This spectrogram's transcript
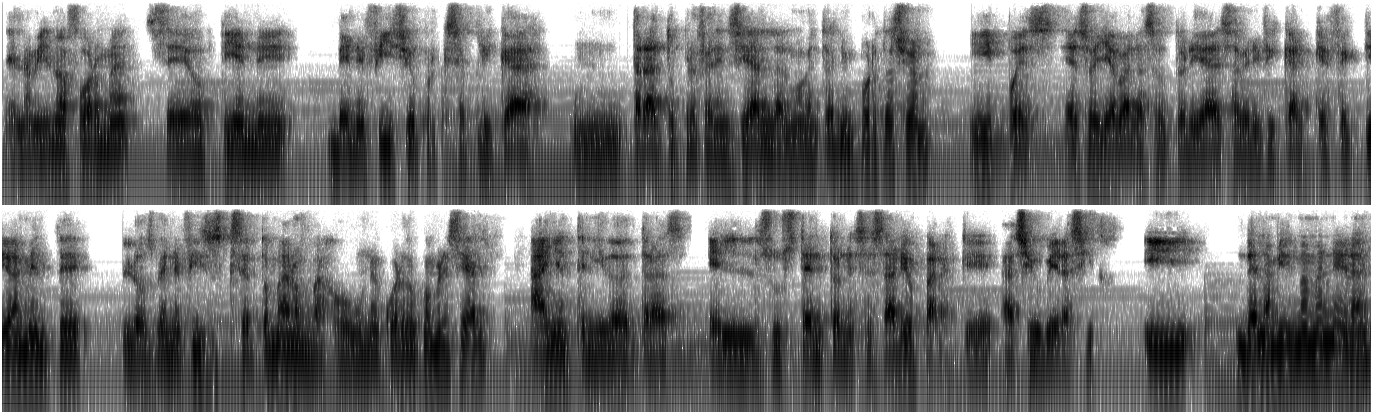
de la misma forma se obtiene beneficio porque se aplica un trato preferencial al momento de la importación y pues eso lleva a las autoridades a verificar que efectivamente los beneficios que se tomaron bajo un acuerdo comercial hayan tenido detrás el sustento necesario para que así hubiera sido. Y de la misma manera,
